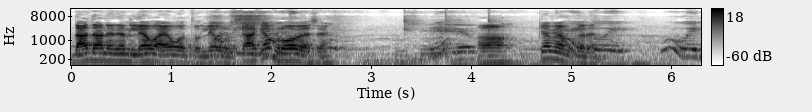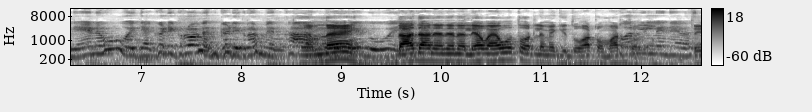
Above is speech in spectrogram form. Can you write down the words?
હતી દાદાને એને લેવા આવ્યો તો લેવું. આ કેમ રોવે છે? હા? કેમ એમ કરે? તો હોય. ને એને શું હોય ત્યાં ઘડીક રોવે ને ઘડીક રમે ને ખાવા એમ નહીં. ભેગું ને એને લેવા આવ્યો તો એટલે મેં કીધું આટો મારતો તે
